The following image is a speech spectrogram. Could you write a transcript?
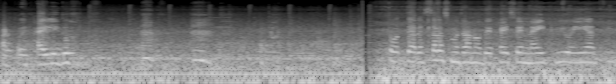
પણ કોઈ ખાઈ લીધું. તો અત્યારે સરસ મજાનો દેખાય છે નાઇટ વ્યૂ અહીંયાથી.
